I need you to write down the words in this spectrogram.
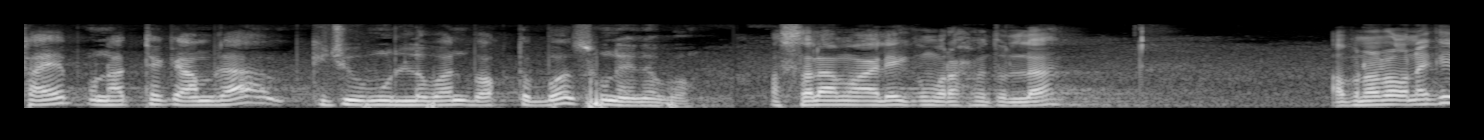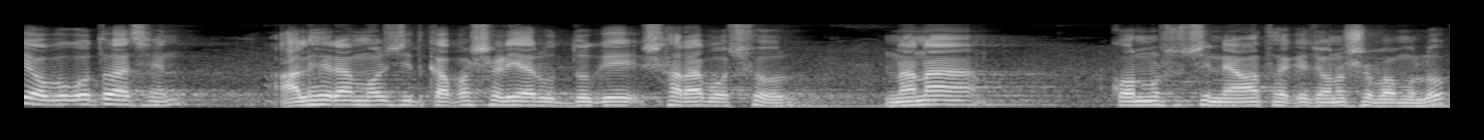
সাহেব, ওনার থেকে আমরা কিছু মূল্যবান বক্তব্য শুনে নেব। আসসালামু আলাইকুম রহমতুল্লাহ। আপনারা অনেকেই অবগত আছেন, আলহেরা মসজিদ কাপাসাড়িয়ার উদ্যোগে সারা বছর নানা কর্মসূচি নেওয়া থাকে জনসভামূলক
